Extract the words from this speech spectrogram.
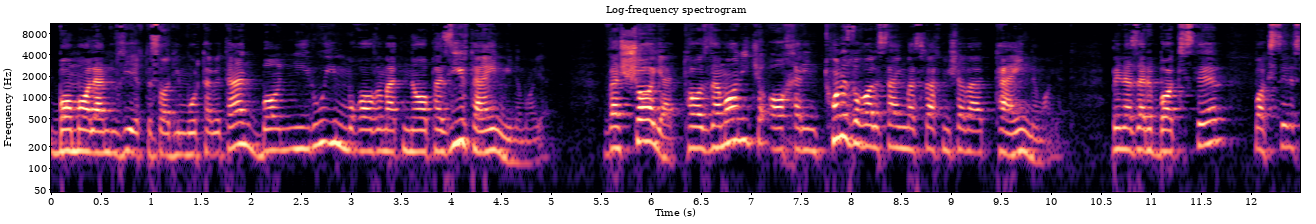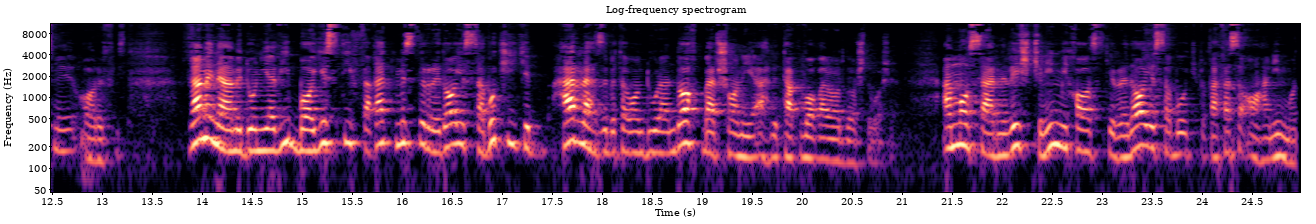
با مالندوزی اقتصادی مرتبطند با نیروی مقاومت ناپذیر تعیین می نماید و شاید تا زمانی که آخرین تن زغال سنگ مصرف می شود تعیین نماید. به نظر باکستر باکستر اسم عارفی است. غم نعم دنیوی بایستی فقط مثل ردای سبکی که هر لحظه بتوان دور انداخت بر شانه اهل تقوا قرار داشته باشد. اما سرنوشت چنین می‌خواست که ردای سبک به قفس آهنین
